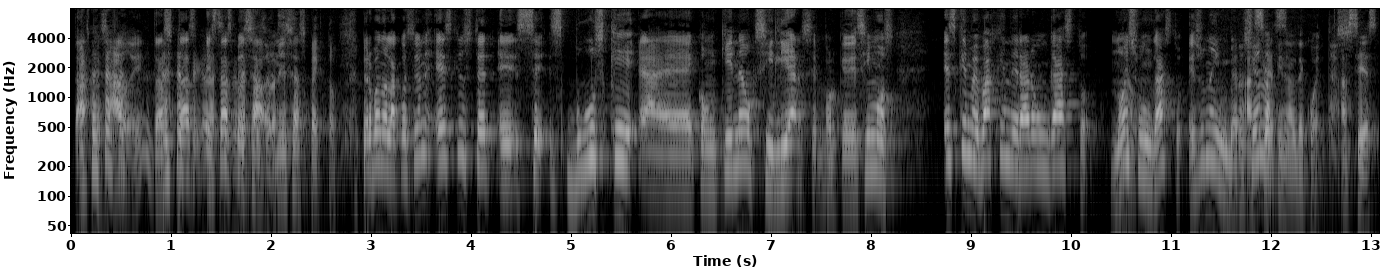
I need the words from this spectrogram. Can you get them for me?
Estás pesado, ¿eh? Estás, pesado en ese aspecto. Pero bueno, la cuestión es que usted eh, se busque eh, con quién auxiliarse, porque decimos, es que me va a generar un gasto. No, es un gasto, es una inversión al final de cuentas. Así es.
